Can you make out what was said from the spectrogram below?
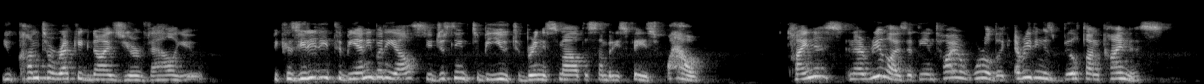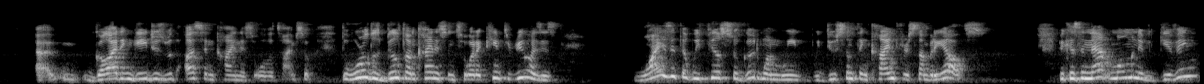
you come to recognize your value. Because you didn't need to be anybody else, you just need to be you to bring a smile to somebody's face. Wow, kindness. And I realized that the entire world, like everything is built on kindness. Uh, God engages with us in kindness all the time. So the world is built on kindness. And so what I came to realize is why is it that we feel so good when we, we do something kind for somebody else? Because in that moment of giving,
